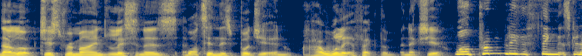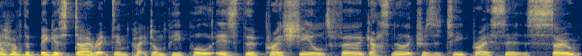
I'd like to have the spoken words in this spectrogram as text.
Now, look, just remind listeners what's in this budget and how will it affect them next year? Well, probably the thing that's going to have the biggest direct impact on people is the price shield for gas and electricity prices. So,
